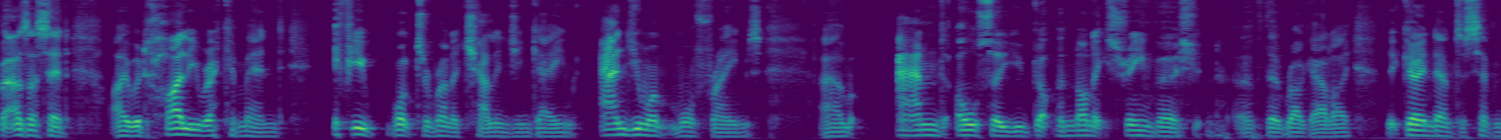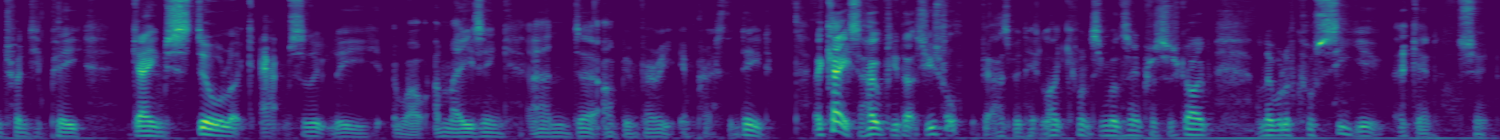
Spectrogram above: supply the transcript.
But as I said, I would highly recommend if you want to run a challenging game and you want more frames, um, and also you've got the non-extreme version of the ROG Ally that going down to 720p games still look absolutely well amazing and uh, I've been very impressed indeed. Okay, so hopefully that's useful. If it has been, hit like. You want to see more the same, press subscribe, and I will of course see you again soon.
